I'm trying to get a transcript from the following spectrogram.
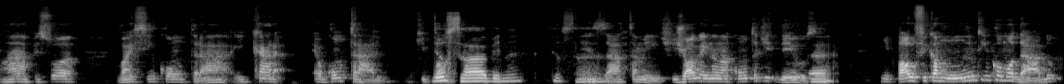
ah, a pessoa vai se encontrar. E, cara, é o contrário. Que Deus sabe, né? Deus sabe. Exatamente. Joga ainda na conta de Deus. É. Né? E Paulo fica muito incomodado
